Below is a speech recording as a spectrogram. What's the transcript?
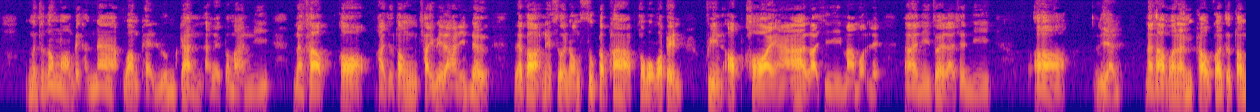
ๆ มันจะต้องมองไปข้างหน้าวางแผนร่วมกันอะไรประมาณนี้นะครับ ก็อาจจะต้องใช้เวลานิดนึง แล้วก็ในส่วนของสุขภาพเขาบอกว่าเป็น Queen of Coin อ่าราชินีมาหมดเลยราชินีด้วยราชินีอ่าเหรียญนะครับวันนั้นเขาก็จะต้อง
